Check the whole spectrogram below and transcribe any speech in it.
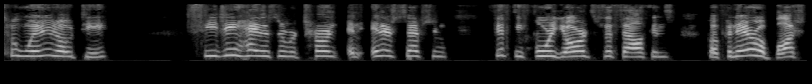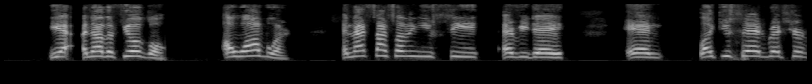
to win in OT. CJ Henderson returned an interception 54 yards for the Falcons, but Piñeiro botched yet another field goal, a wobbler. And that's not something you see every day. And like you said, Richard,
